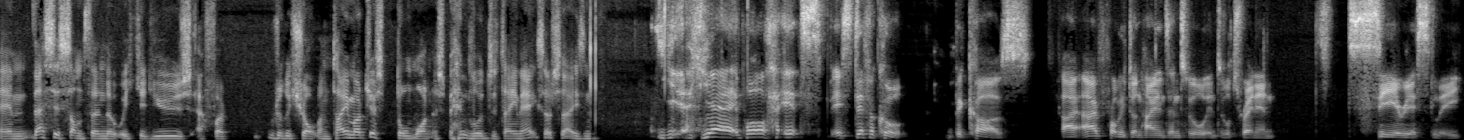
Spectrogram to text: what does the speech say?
Um, this is something that we could use if we're really short on time or just don't want to spend loads of time exercising? Yeah, yeah. Well, it's it's difficult because I, have probably done high interval interval training seriously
